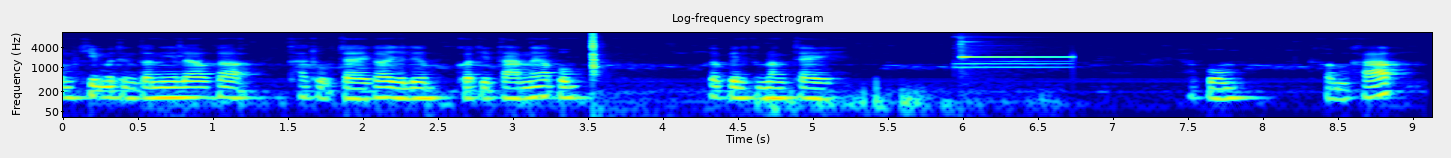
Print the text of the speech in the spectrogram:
ชมคลิปมาถึงตอนนี้แล้วก็ถ้าถูกใจก็อย่าลืมกดติดตามนะครับผม เพื่อเป็นกำลังใจ ครับผมขอบคุณครับ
